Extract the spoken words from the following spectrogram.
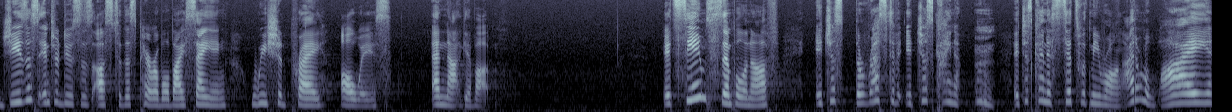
Jesus introduces us to this parable by saying we should pray always and not give up. It seems simple enough. It just, the rest of it, it just kind of, mm, it just kind of sits with me wrong. I don't know why.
